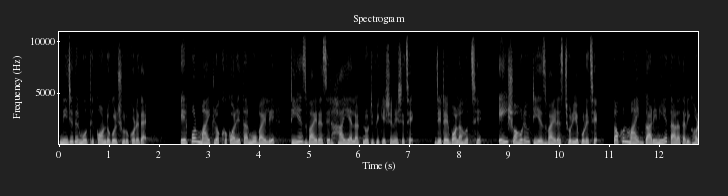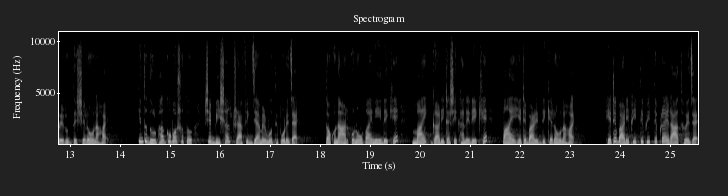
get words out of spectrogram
নিজেদের মধ্যে গণ্ডগোল শুরু করে দেয়। এরপর মাইক লক্ষ্য করে তার মোবাইলে টিএস ভাইরাসের হাই অ্যালার্ট নোটিফিকেশন এসেছে। যেটাই বলা হচ্ছে, এই শহরেও টিএস ভাইরাস ছড়িয়ে পড়েছে। তখন মাইক গাড়ি নিয়ে তাড়াতাড়ি ঘরের উদ্দেশ্যে রওনা হয়। কিন্তু দুর্ভাগ্যবশত, সে বিশাল ট্রাফিক জ্যামের মধ্যে পড়ে যায়। তখন আর কোনো উপায় নেই দেখে মাইক গাড়িটা সেখানে রেখে পায়ে হেঁটে বাড়ির দিকে রওনা হয়। হেঁটে বাড়ি ফিরতে ফিরতে প্রায় রাত হয়ে যায়।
